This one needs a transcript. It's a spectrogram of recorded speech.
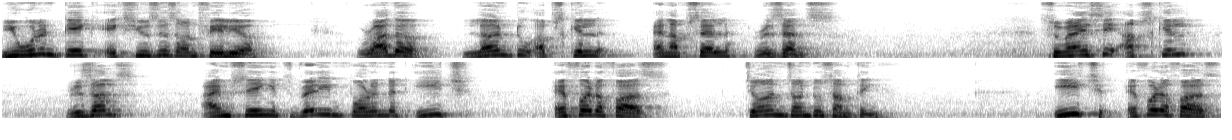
You wouldn't take excuses on failure. Rather, learn to upskill and upsell results. So, when I say upskill results, I'm saying it's very important that each effort of ours turns onto something. Each effort of us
